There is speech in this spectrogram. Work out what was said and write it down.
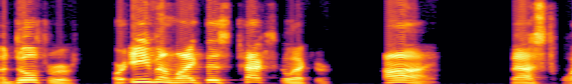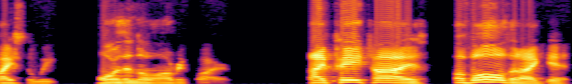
adulterers, or even like this tax collector. I fast twice a week, more than the law requires. I pay tithes of all that I get.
